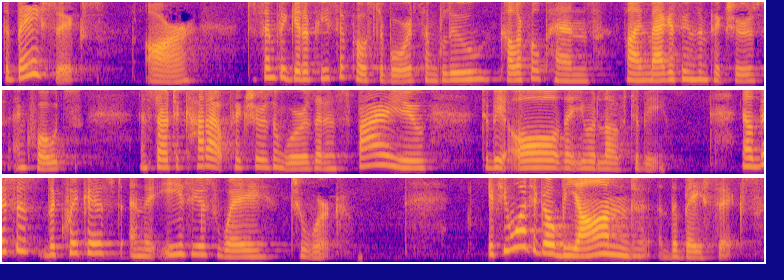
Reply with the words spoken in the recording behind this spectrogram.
The basics are to simply get a piece of poster board, some glue, colorful pens, find magazines and pictures and quotes, and start to cut out pictures and words that inspire you to be all that you would love to be. Now, this is the quickest and the easiest way to work. If you want to go beyond the basics,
